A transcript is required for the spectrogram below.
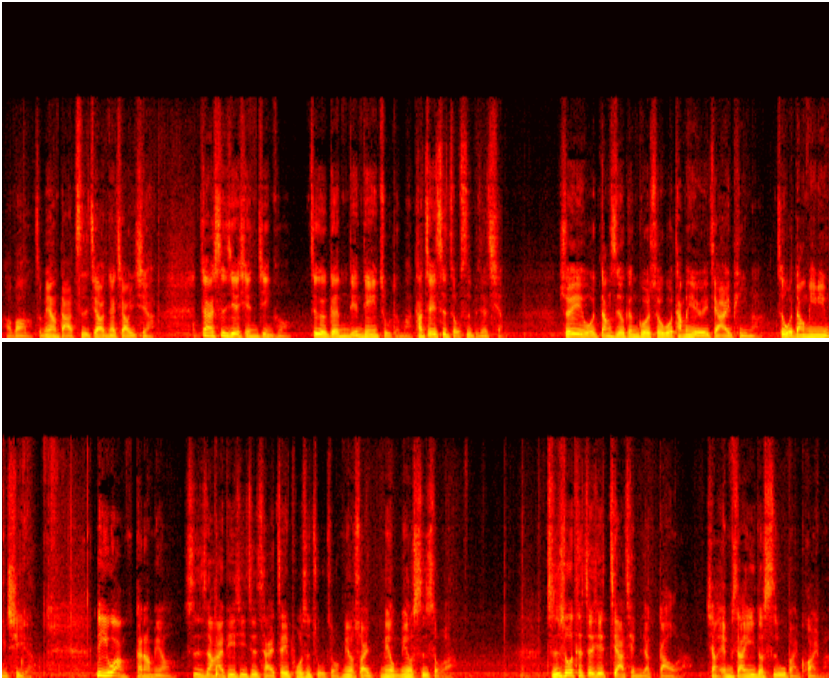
好不好？怎么样打字，教人家教一下。在世界先进哈，这个跟联电一组的嘛，它这一次走势比较强，所以我当时就跟各位说过，他们也有一家 IP 嘛，这我当秘密武器啊。利旺看到没有？事实上，IP 系制裁这一波是主轴，没有衰，没有没有失手啊，只是说它这些价钱比较高了，像 M 三一都四五百块嘛，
